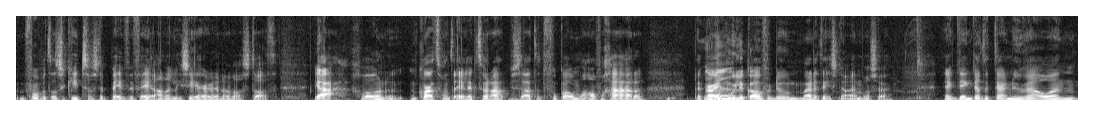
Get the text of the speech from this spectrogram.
bijvoorbeeld als ik iets als de PVV analyseerde, dan was dat... Ja, gewoon een kwart van het electoraat bestaat uit volkomen halve garen. Daar kan je moeilijk over doen, maar dat is nou eenmaal zo. En ik denk dat ik daar nu wel een,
